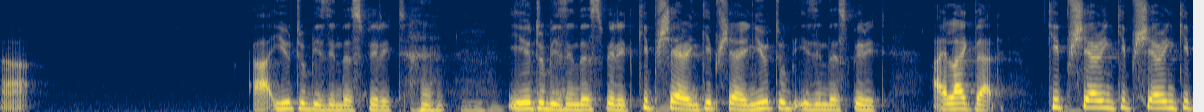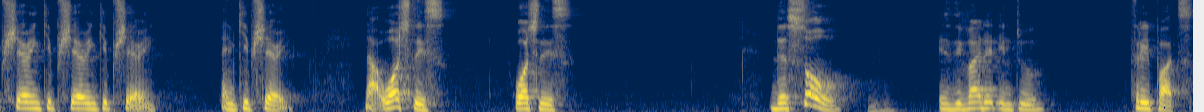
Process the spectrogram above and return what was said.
Uh, uh, YouTube is in the spirit. Mm-hmm. YouTube is in the spirit. Keep mm-hmm. sharing, keep sharing. YouTube is in the spirit. I like that. Keep sharing, keep sharing, keep sharing, keep sharing, keep sharing, and keep sharing. Now, watch this. Watch this. The soul mm-hmm. is divided into three parts.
